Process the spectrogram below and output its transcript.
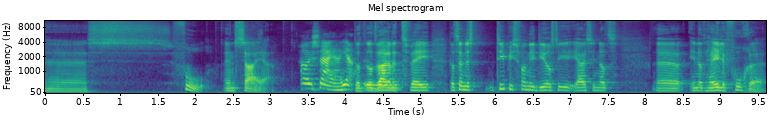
Uh, Full en Saya. Oh, Saya, ja. Dat, dat waren de twee. Dat zijn dus typisch van die deals die juist in dat, uh, in dat hele vroege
